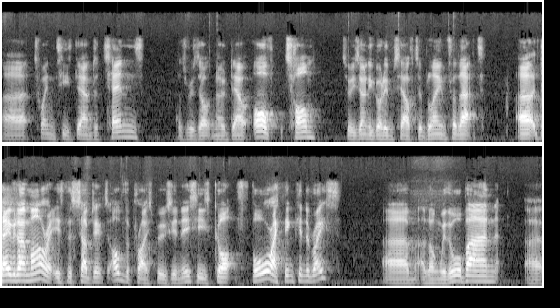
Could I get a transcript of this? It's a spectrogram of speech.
20s down to 10s, as a result, no doubt, of Tom so he's only got himself to blame for that. Uh, David O'Meara is the subject of the price boost in this. He's got four, I think, in the race, um, along with Orban. Uh,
